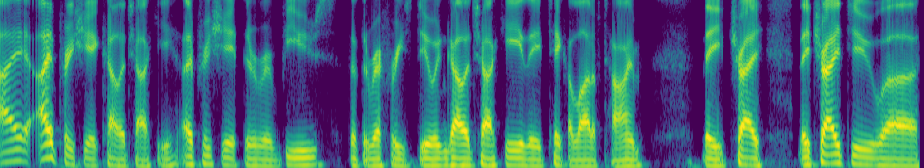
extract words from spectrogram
I I appreciate college hockey. I appreciate the reviews that the referees do in college hockey. They take a lot of time. They try they try to uh,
